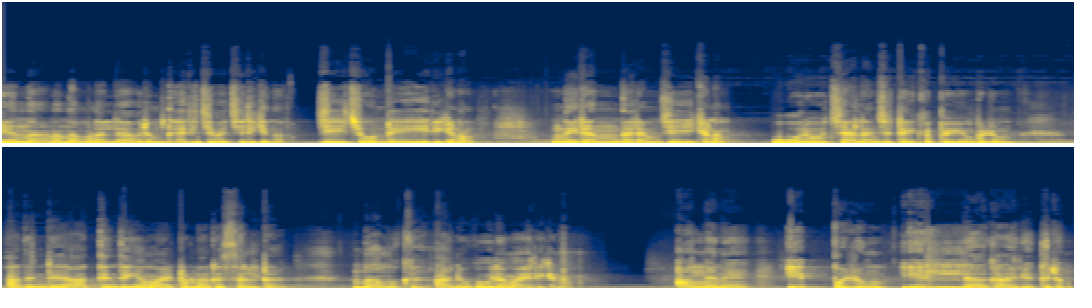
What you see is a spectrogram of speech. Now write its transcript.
എന്നാണ് നമ്മളെല്ലാവരും ധരിച്ചു വച്ചിരിക്കുന്നത്. ജയിച്ചുകൊണ്ടേയിരിക്കണം. നിരന്തരം ജയിക്കണം. ഓരോ ചലഞ്ച് ടേക്കപ്പ് ചെയ്യുമ്പോഴും അതിന്റെ ആത്യന്തികമായിട്ടുള്ള റിസൾട്ട് നമുക്ക് അനുകൂലമായിരിക്കണം. അങ്ങനെ എപ്പോഴും എല്ലാ കാര്യത്തിലും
